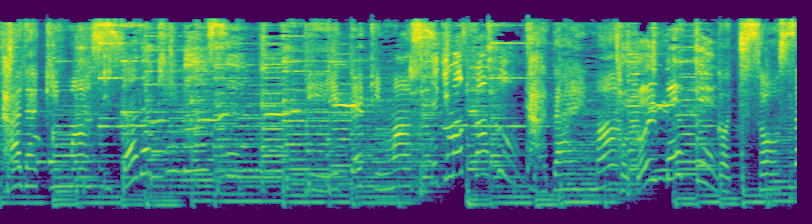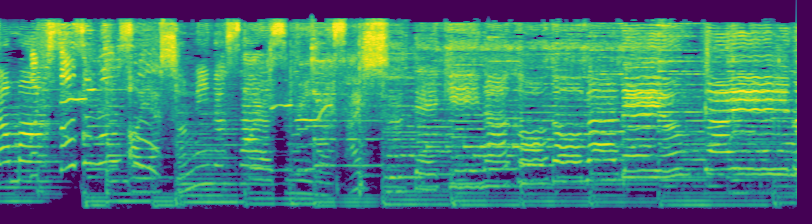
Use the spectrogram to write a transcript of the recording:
ただきますいただきますごちそうさま。ごちそうさまおやすみなさい。すみなさい素敵な言葉で愉快な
